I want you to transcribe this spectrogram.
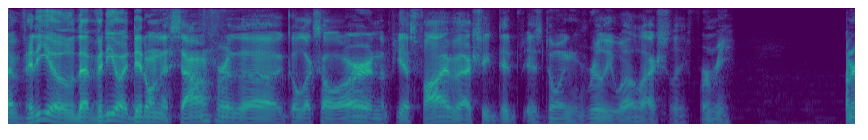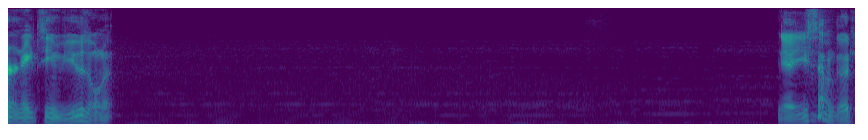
That video, that video I did on the sound for the GoXLR and the PS5 actually did is doing really well actually for me. 118 views on it. Yeah, you sound good.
